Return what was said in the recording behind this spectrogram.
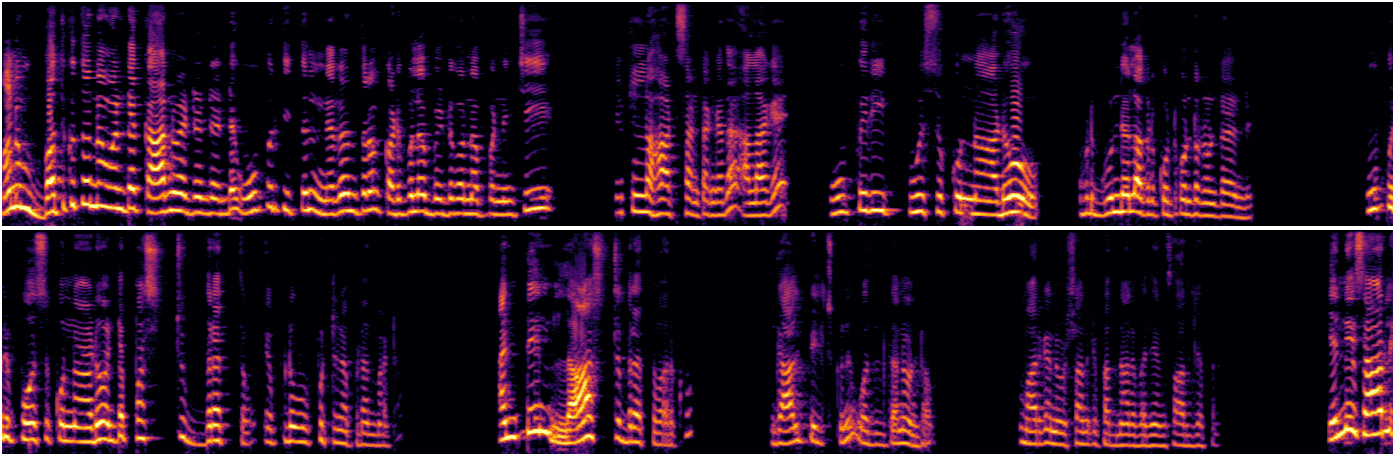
మనం బతుకుతున్నాం అంటే కారణం ఏంటంటే ఊపిరితిత్తులు నిరంతరం కడుపులో పెట్టుకున్నప్పటి నుంచి లిటిల్ హార్ట్స్ అంటాం కదా అలాగే ఊపిరి పూసుకున్నాడు. అప్పుడు గుండెలు అక్కడ కొట్టుకుంటూ ఉంటాయండి ఊపిరి పోసుకున్నాడు అంటే ఫస్ట్ బ్రెత్ ఎప్పుడు పుట్టినప్పుడు అనమాట అంటే లాస్ట్ బ్రెత్ వరకు గాలి పీల్చుకుని వదులుతూనే ఉంటాం. సుమారుగా నిమిషానికి పద్నాలుగు పదిహేను సార్లు చెప్పిన. ఎన్నిసార్లు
